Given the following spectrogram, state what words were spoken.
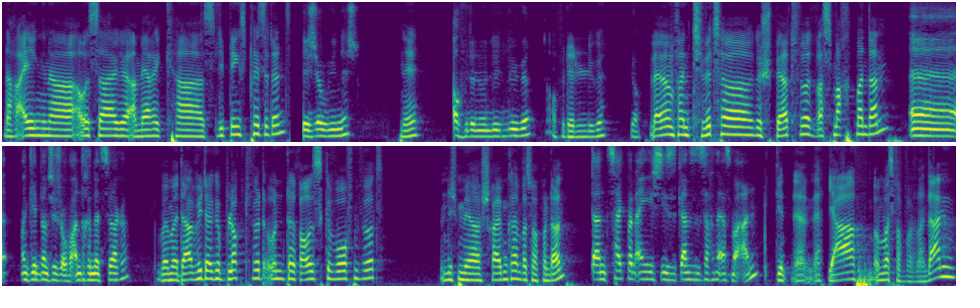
nach eigener Aussage Amerikas Lieblingspräsident. Sehe ich irgendwie nicht. Ne? Auch wieder nur eine Lüge. Auch wieder eine Lüge. Ja. Wenn man von Twitter gesperrt wird, was macht man dann? Äh, man geht natürlich auf andere Netzwerke. Wenn man da wieder geblockt wird und rausgeworfen wird und nicht mehr schreiben kann, was macht man dann? Dann zeigt man eigentlich diese ganzen Sachen erstmal an. Äh, äh, Ja, und was macht man dann?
